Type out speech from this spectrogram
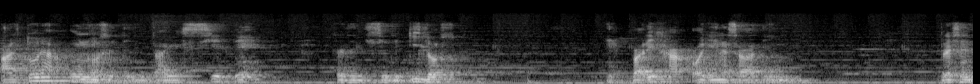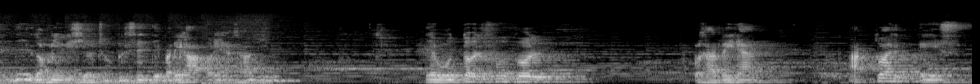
Altura 1,77, 77 kilos. Es pareja Oriana Sabatini. Presente del 2018. Presente pareja Oriana Sabatini. Debutó el fútbol. Carrera actual es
